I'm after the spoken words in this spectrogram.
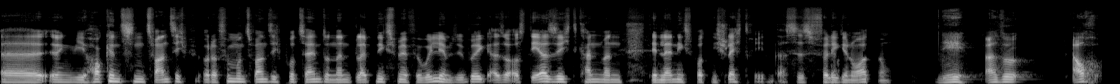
äh, irgendwie Hawkinson 20 oder 25% und dann bleibt nichts mehr für Williams übrig. Also aus der Sicht kann man den Landing Spot nicht schlecht reden. Das ist völlig in Ordnung. Nee, also auch,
